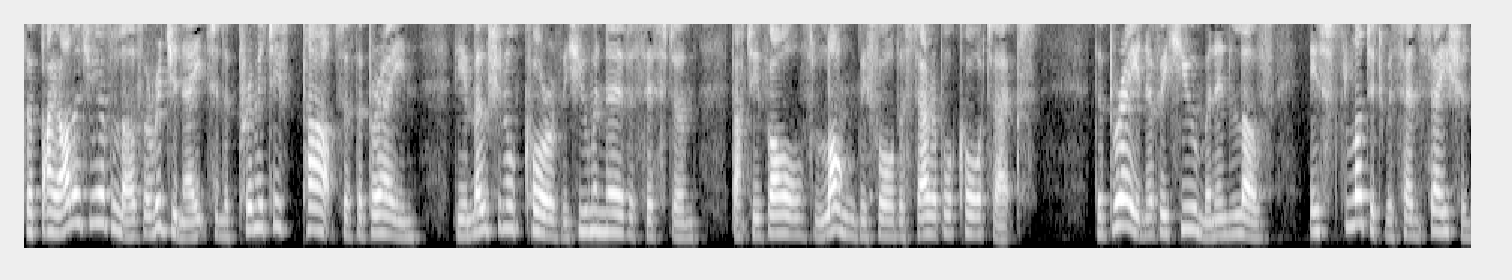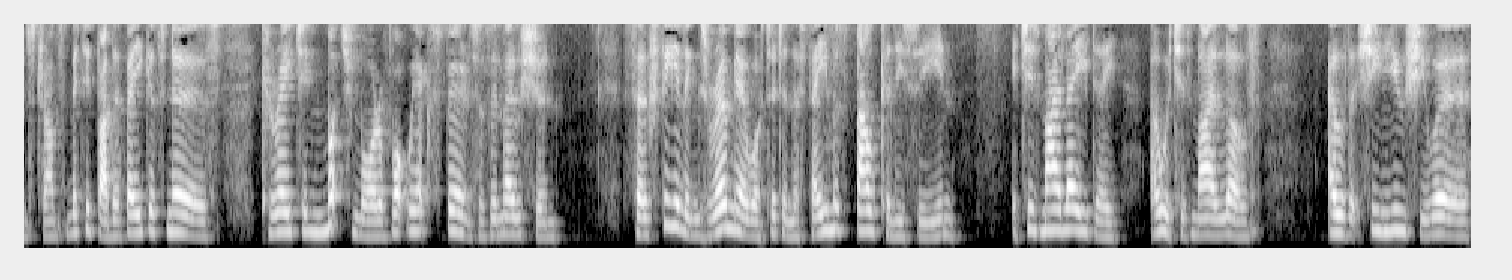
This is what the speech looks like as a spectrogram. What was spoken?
The biology of love originates in the primitive parts of the brain, the emotional core of the human nervous system that evolved long before the cerebral cortex. The brain of a human in love is flooded with sensations transmitted by the vagus nerve, creating much more of what we experience as emotion. So, feelings Romeo uttered in the famous balcony scene It is my lady, oh, it is my love, oh, that she knew she were,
